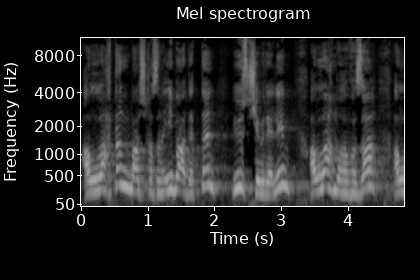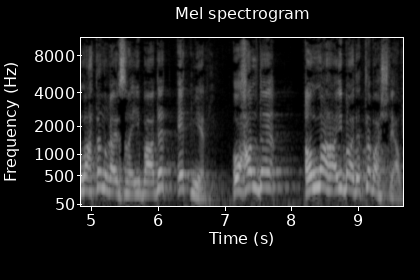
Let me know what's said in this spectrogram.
Allah'tan başkasına ibadetten yüz çevirelim. Allah muhafaza Allah'tan gayrısına ibadet etmeyelim. O halde Allah'a ibadetle başlayalım.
